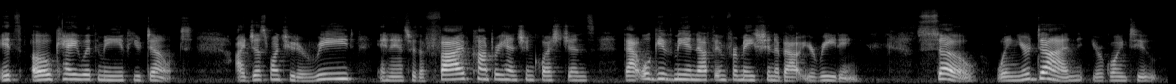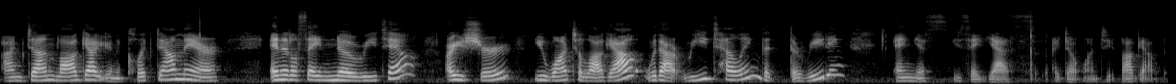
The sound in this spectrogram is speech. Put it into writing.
It's okay with me if you don't. I just want you to read and answer the five comprehension questions. That will give me enough information about your reading. So when you're done, you're going to, I'm done, log out. You're going to click down there and it'll say no retell. Are you sure you want to log out without retelling the, the reading? And yes, you say, yes, I don't want to log out.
